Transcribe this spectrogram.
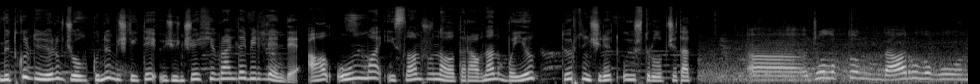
Бүткүл дүйнөлүк жолук күнү бишкекте үчүнчү февралда белгиленди. Ал умма ислам журналы тарабынан быйыл төртүнчү ирет уюштурулуп жатат. Жолуктун мындай арулугун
